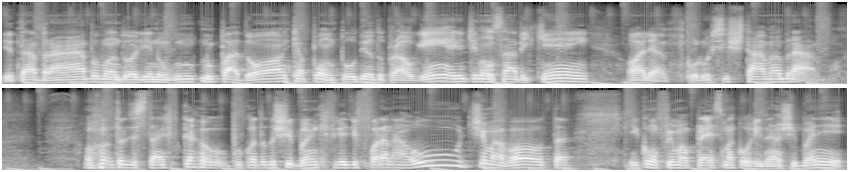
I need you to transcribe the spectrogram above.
E tá brabo, mandou ali no, no paddock, apontou o dedo para alguém, a gente não sabe quem. Olha, Colucci estava bravo. Outro destaque fica por conta do Shiban, que fica de fora na última volta e confirma a péssima corrida. Né? O Shibane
